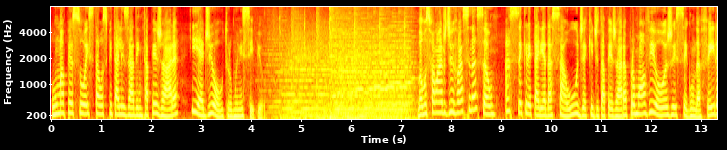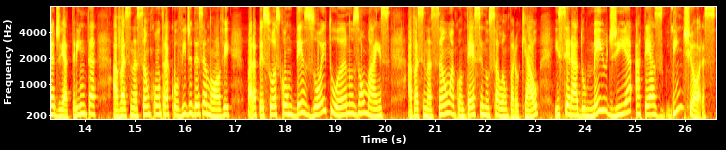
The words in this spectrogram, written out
Uma pessoa está hospitalizada em Tapejara e é de outro município. Vamos falar de vacinação. A Secretaria da Saúde aqui de Tapejara promove hoje, segunda-feira, dia 30, a vacinação contra a Covid-19 para pessoas com 18 anos ou mais. A vacinação acontece no Salão Paroquial e será do meio-dia até as 20 horas.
